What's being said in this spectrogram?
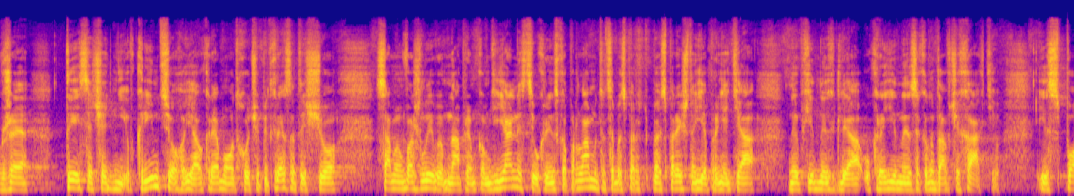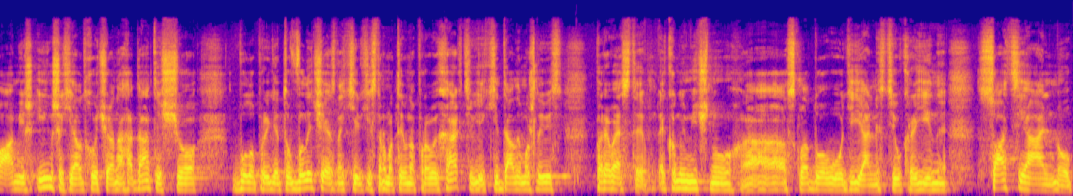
вже тисяча днів. Крім цього, я окремо от хочу підкреслити, що самим важливим напрямком діяльності українського парламенту це безпер- безперечно є прийняття необхідних для України законодавчих актів. І поміж інших я от хочу нагадати, що було прийнято величезна кількість нормативно-правових актів, які дали можливість перевести економічну складову діяльності України, соціальну,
